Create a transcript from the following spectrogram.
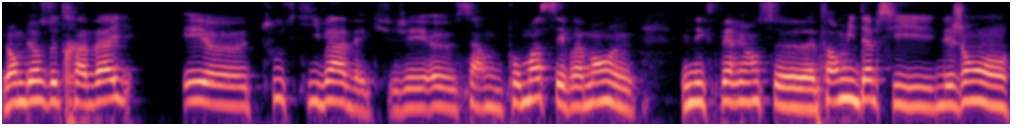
l'ambiance de travail et euh, tout ce qui va avec. J'ai, pour moi, c'est vraiment une expérience formidable. Si les gens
